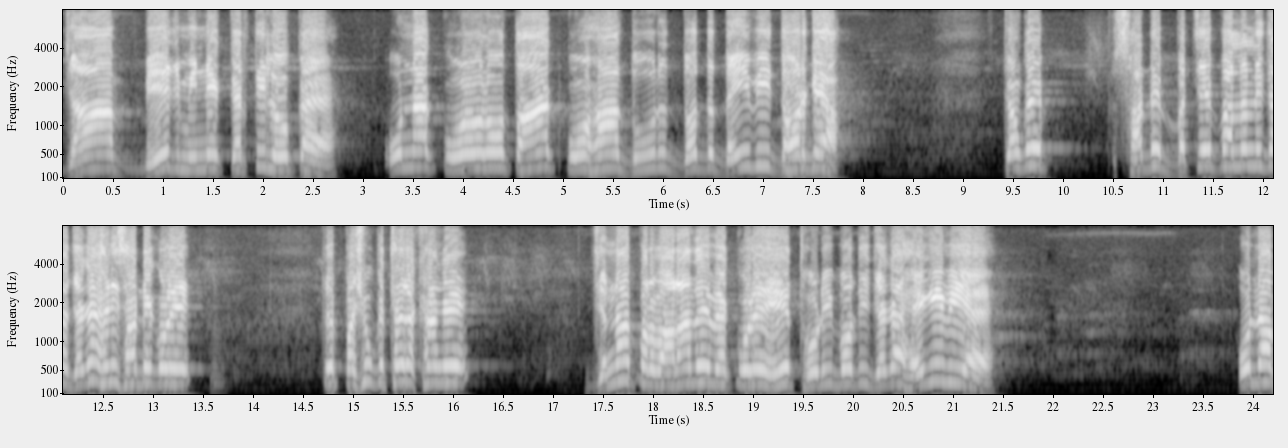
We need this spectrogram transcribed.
ਜਾਂ ਬੇਜ਼ਮੀਨੇ ਕਰਤੀ ਲੋਕ ਹੈ, ਉਹਨਾਂ ਕੋਲੋਂ ਤਾਂ ਕੋਹਾਂ ਦੂਰ ਦੁੱਧ ਦਹੀਂ ਵੀ ਦੌੜ ਗਿਆ। ਕਿਉਂਕਿ ਸਾਡੇ ਬੱਚੇ ਪਾਲਣ ਲਈ ਤਾਂ ਜਗ੍ਹਾ ਹੈ ਨਹੀਂ ਸਾਡੇ ਕੋਲੇ। ਤੇ ਪਸ਼ੂ ਕਿੱਥੇ ਰੱਖਾਂਗੇ? ਜਿਨ੍ਹਾਂ ਪਰਿਵਾਰਾਂ ਦੇ ਵਿੱਚ ਕੋਲੇ ਥੋੜੀ ਬਹੁਤੀ ਜਗ੍ਹਾ ਹੈਗੀ ਵੀ ਹੈ ਉਹਨਾਂ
